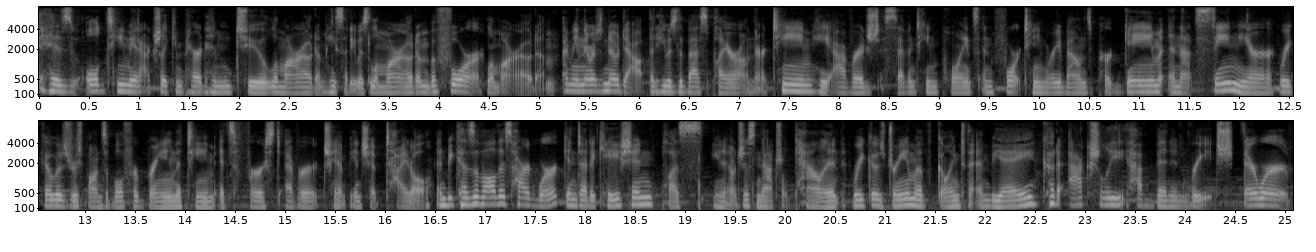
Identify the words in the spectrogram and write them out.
his old teammate actually compared him to Lamar Odom. He said he was Lamar Odom before Lamar Odom. I mean, there was no doubt that he was the best player on their team. He averaged 17 points and 14 rebounds per game. And that same year, Rico was responsible for bringing the team its first ever championship title. And because of all this hard work and dedication, plus, you know, just natural talent, Rico's dream of going to the NBA could actually have been in reach. There were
